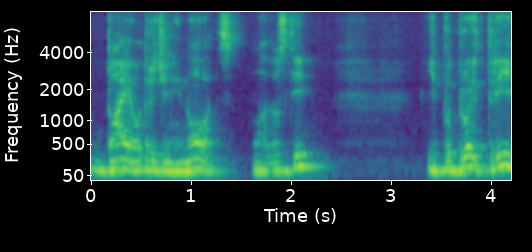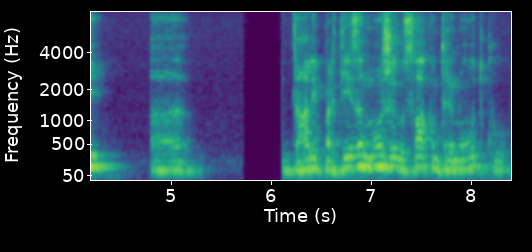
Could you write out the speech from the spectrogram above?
daje određeni novac mladosti? I pod broj 3, uh, da li Partizan može u svakom trenutku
